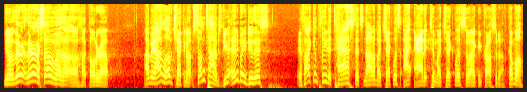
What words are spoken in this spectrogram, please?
You know, there, there are some of us, uh-oh, I called her out. I mean, I love checking up. Sometimes, do you, anybody do this? If I complete a task that's not on my checklist, I add it to my checklist so I can cross it off. Come on.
